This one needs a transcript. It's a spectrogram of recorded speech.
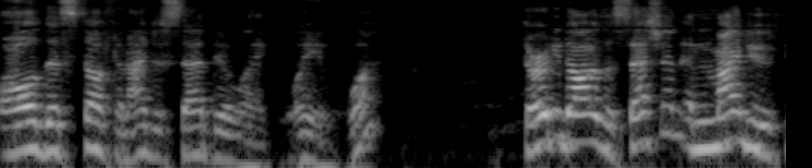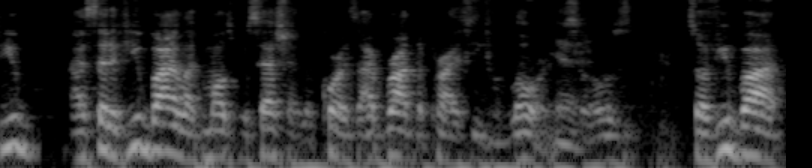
All this stuff. And I just sat there like, wait, what? $30 a session? And mind you, if you, I said, if you buy like multiple sessions, of course, I brought the price even lower. Yeah. So, was, so if you bought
